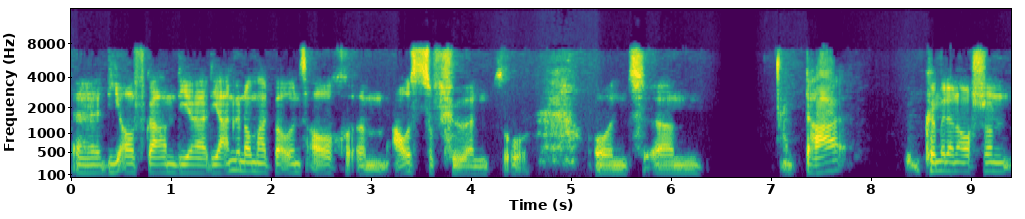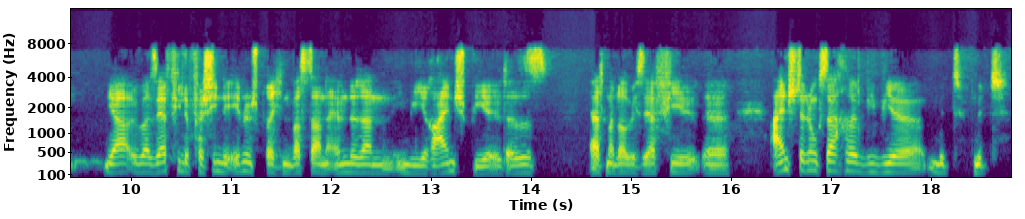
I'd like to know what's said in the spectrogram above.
äh, die Aufgaben, die er, die er angenommen hat, bei uns auch ähm, auszuführen. So. Und ähm, da können wir dann auch schon ja über sehr viele verschiedene Ebenen sprechen, was da am Ende dann irgendwie reinspielt. Das ist erstmal, glaube ich, sehr viel äh, Einstellungssache, wie wir mit, mit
